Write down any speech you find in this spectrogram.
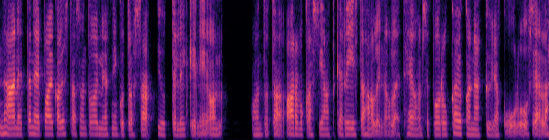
näen, että ne paikallistason toimijat, niin kuin tuossa juttelinkin, niin on, on tota arvokas jatke riistahallinnolle, että he on se porukka, joka näkyy ja kuuluu siellä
